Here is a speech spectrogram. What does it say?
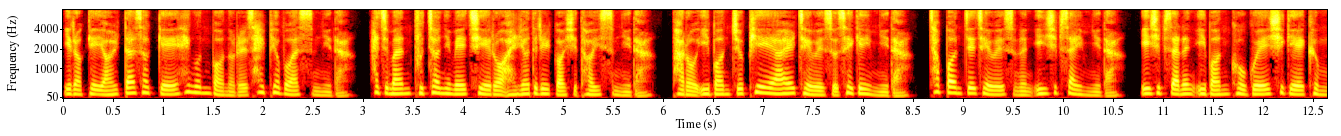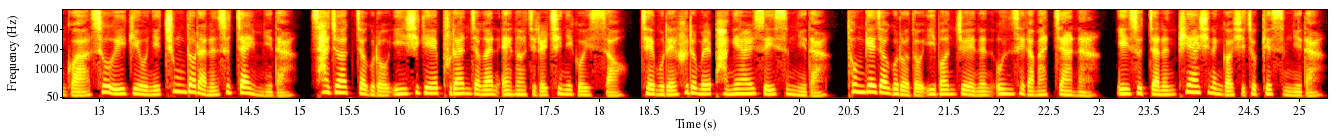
이렇게 15개의 행운 번호를 살펴보았습니다. 하지만 부처님의 지혜로 알려드릴 것이 더 있습니다. 바로 이번 주 피해야 할 제외수 3개입니다. 첫 번째 제외수는 24입니다. 24는 이번 고구의 시기에 금과 수의 기운이 충돌하는 숫자입니다. 사주학적으로 이 시기에 불안정한 에너지를 지니고 있어 재물의 흐름을 방해할 수 있습니다. 통계적으로도 이번 주에는 운세가 맞지 않아 이 숫자는 피하시는 것이 좋겠습니다.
